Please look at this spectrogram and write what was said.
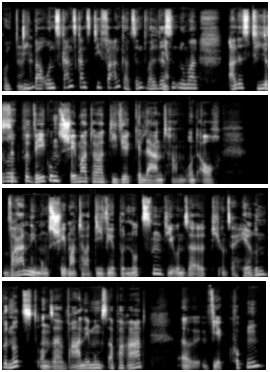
und die mhm. bei uns ganz, ganz tief verankert sind, weil das ja. sind nun mal alles Tiere. Das sind Bewegungsschemata, die wir gelernt haben und auch Wahrnehmungsschemata, die wir benutzen, die unser, die unser Hirn benutzt, unser Wahrnehmungsapparat. Äh, wir gucken,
